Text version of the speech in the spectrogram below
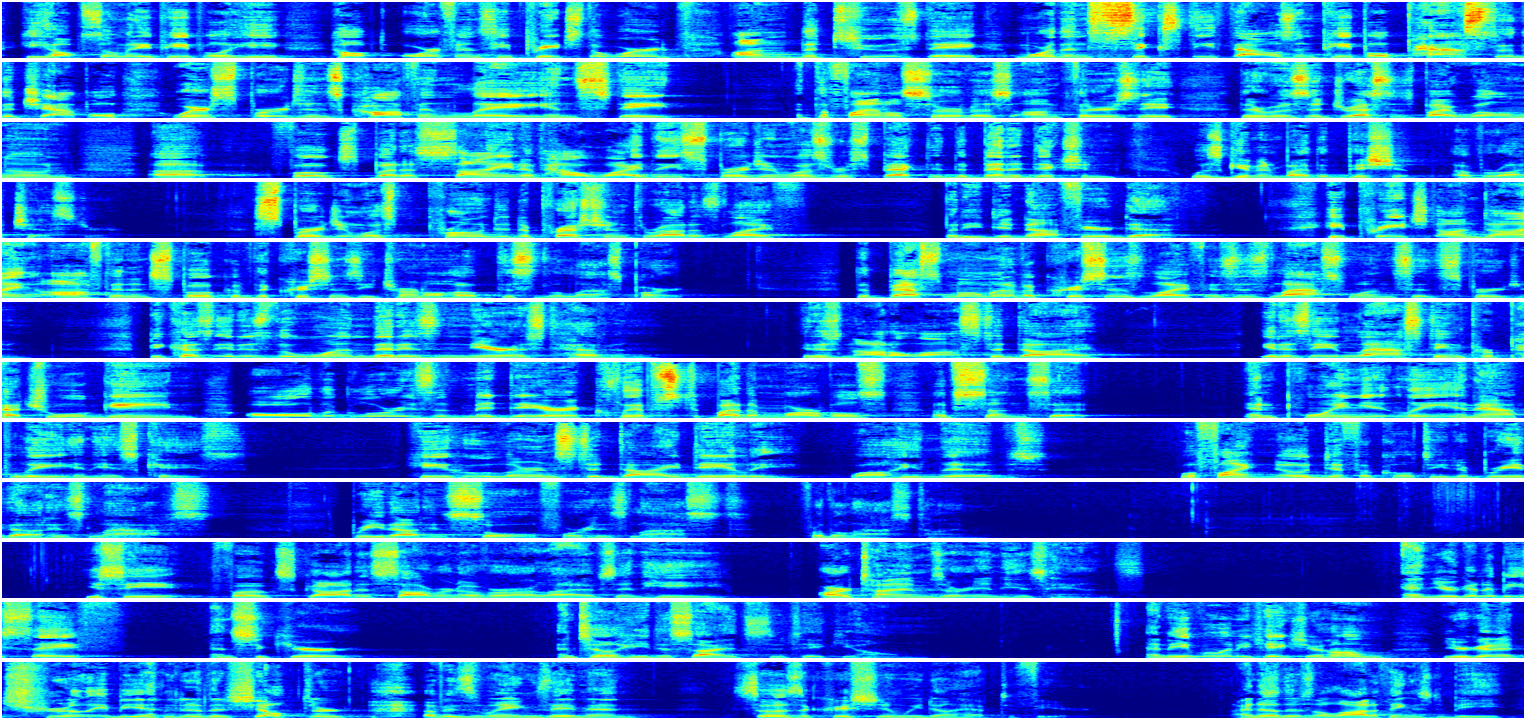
He helped so many people. He helped orphans. He preached the word. On the Tuesday, more than 60,000 people passed through the chapel where Spurgeon's coffin lay in state. At the final service on Thursday, there was addresses by well-known uh, folks, but a sign of how widely Spurgeon was respected, the benediction was given by the Bishop of Rochester. Spurgeon was prone to depression throughout his life, but he did not fear death. He preached on dying often and spoke of the Christian's eternal hope. This is the last part. The best moment of a Christian's life is his last one, said Spurgeon, because it is the one that is nearest heaven. It is not a loss to die. It is a lasting, perpetual gain. All the glories of midday are eclipsed by the marvels of sunset. And poignantly and aptly in his case, he who learns to die daily while he lives will find no difficulty to breathe out his last, breathe out his soul for his last, for the last time. You see, folks, God is sovereign over our lives, and He, our times are in His hands. And you're going to be safe and secure until He decides to take you home. And even when he takes you home, you're going to truly be under the shelter of his wings. Amen? So, as a Christian, we don't have to fear. I know there's a lot of things to be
